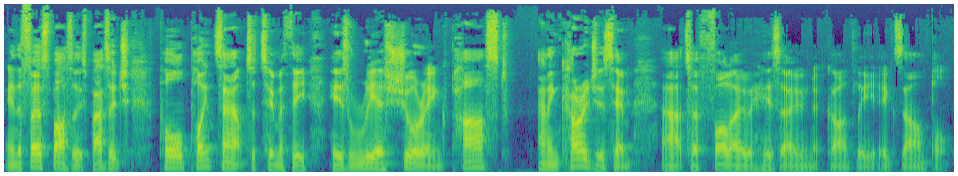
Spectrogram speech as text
in the first part of this passage, Paul points out to Timothy his reassuring past and encourages him uh, to follow his own godly example.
